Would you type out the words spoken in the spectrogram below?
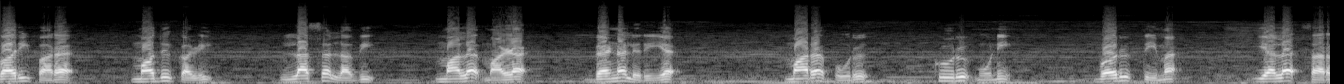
வரிபர மதுகழி லசலவி மலமழ வெணலிரிய மரபுரு குருமுனி வருத்திம யலசர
